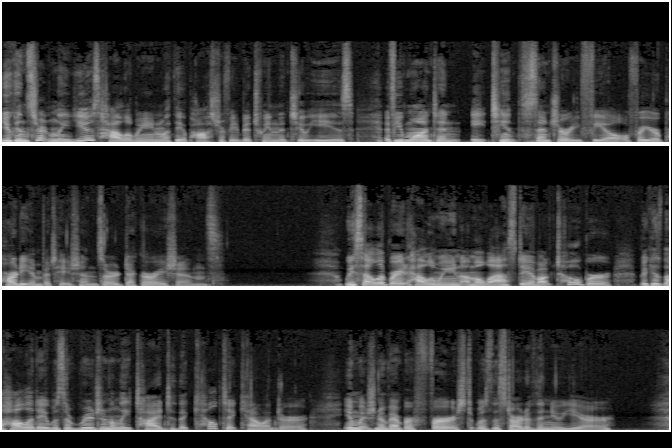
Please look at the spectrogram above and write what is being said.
You can certainly use Halloween with the apostrophe between the two E's if you want an 18th century feel for your party invitations or decorations. We celebrate Halloween on the last day of October because the holiday was originally tied to the Celtic calendar, in which November 1st was the start of the new year.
